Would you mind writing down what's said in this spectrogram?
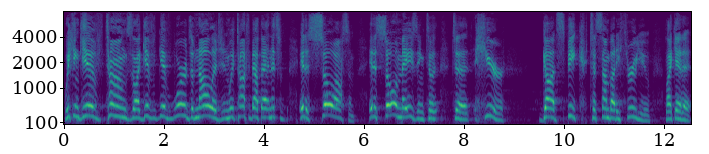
We can give tongues, like give, give words of knowledge, and we've talked about that, and it's, it is so awesome. It is so amazing to, to hear God speak to somebody through you. Like at a,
